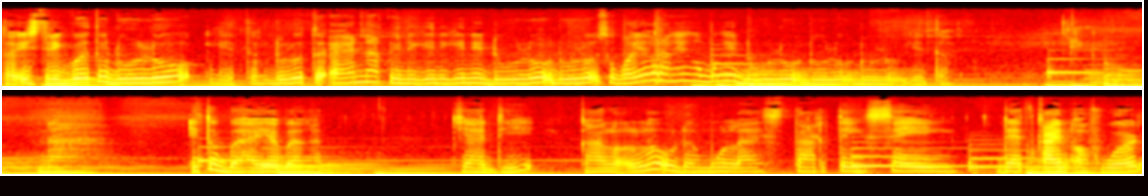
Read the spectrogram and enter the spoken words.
atau istri gue tuh dulu gitu. Dulu tuh enak gini gini gini dulu dulu. Semuanya orangnya ngomongnya dulu dulu dulu gitu. Nah itu bahaya banget. Jadi kalau lo udah mulai starting saying that kind of word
